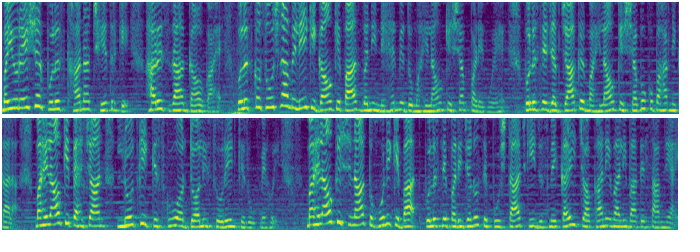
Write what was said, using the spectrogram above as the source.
मयूरेश्वर पुलिस थाना क्षेत्र के हरिसराग गाँव का है। पुलिस को सूचना मिली कि गाँव के पास बनी नहर में दो महिलाओं के शव पड़े हुए हैं। पुलिस ने जब जाकर महिलाओं के शवों को बाहर निकाला, महिलाओं की पहचान लोदकी किस्कू और डॉली सोरेन के रूप में हुई। महिलाओं की शिनाख्त होने के बाद पुलिस ने परिजनों से पूछताछ की, जिसमें कई चौंकाने वाली बातें सामने आई।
